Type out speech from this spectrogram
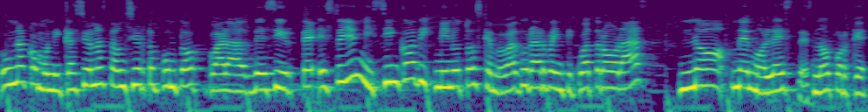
una comunicación hasta un cierto punto para decirte, estoy en mis cinco minutos que me va a durar 24 horas, no me molestes, ¿no? Porque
